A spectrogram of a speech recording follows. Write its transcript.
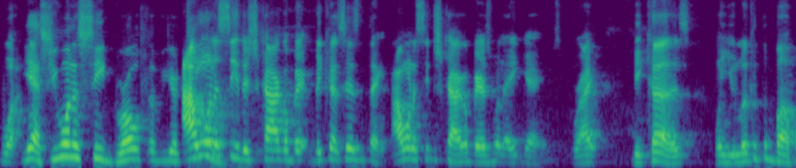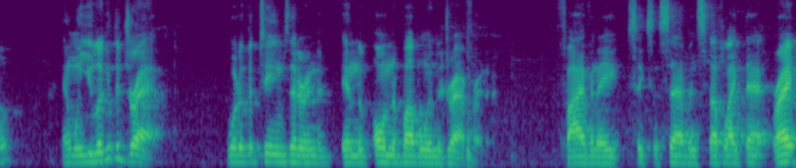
What? yes. You want to see growth of your. I want to see the Chicago Bears because here's the thing: I want to see the Chicago Bears win eight games, right? Because when you look at the bubble and when you look at the draft, what are the teams that are in the in the on the bubble in the draft right now? Five and eight, six and seven, stuff like that, right?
